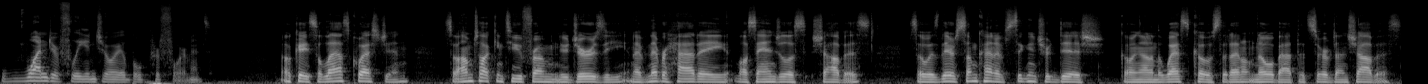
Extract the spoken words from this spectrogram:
wonderfully enjoyable performance. Okay, so last question. So I'm talking to you from New Jersey, and I've never had a Los Angeles Shabbos. So is there some kind of signature dish going on on the West Coast that I don't know about that's served on Shabbos?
